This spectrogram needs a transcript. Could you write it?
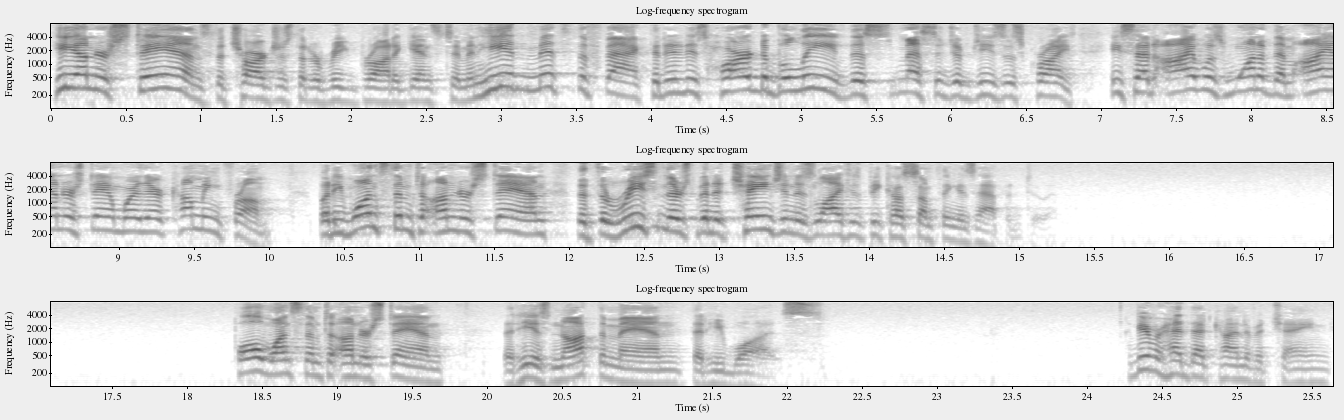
He understands the charges that are being brought against him, and he admits the fact that it is hard to believe this message of Jesus Christ. He said, I was one of them. I understand where they're coming from. But he wants them to understand that the reason there's been a change in his life is because something has happened to him. Paul wants them to understand that he is not the man that he was. Have you ever had that kind of a change?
